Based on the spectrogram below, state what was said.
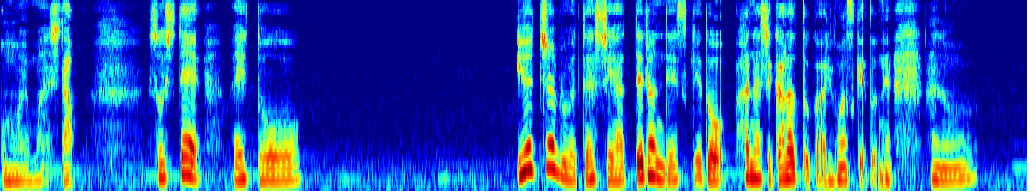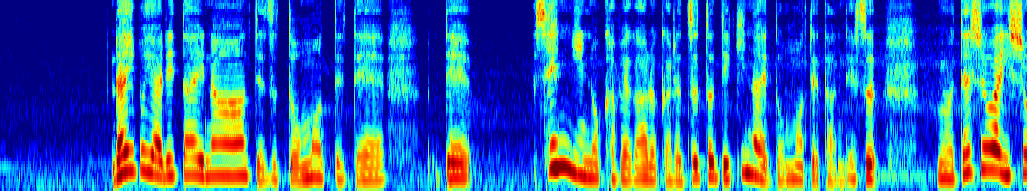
思いましたそしてえっ、ー、と YouTube 私やってるんですけど話ガラッと変わりますけどねあのライブやりたいなーってずっと思っててで1,000人の壁があるからずっとできないと思ってたんです。私は一生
